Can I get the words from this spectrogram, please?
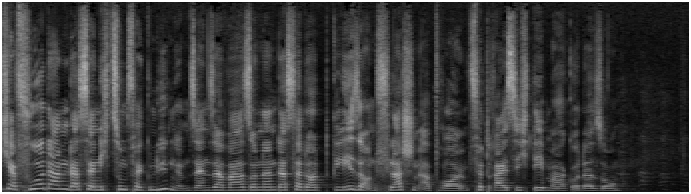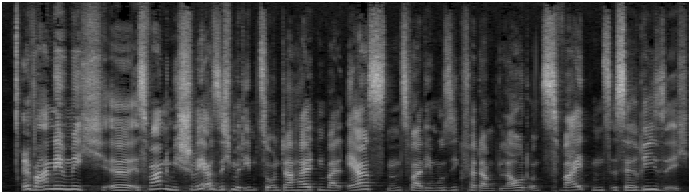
Ich erfuhr dann, dass er nicht zum Vergnügen im Sensor war, sondern dass er dort Gläser und Flaschen abräumt für 30 D-Mark oder so. Er war nämlich, äh, es war nämlich schwer, sich mit ihm zu unterhalten, weil erstens war die Musik verdammt laut und zweitens ist er riesig.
